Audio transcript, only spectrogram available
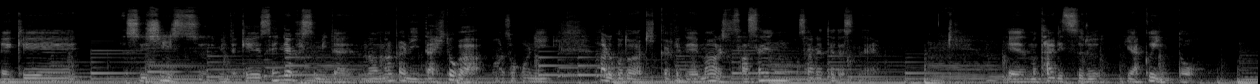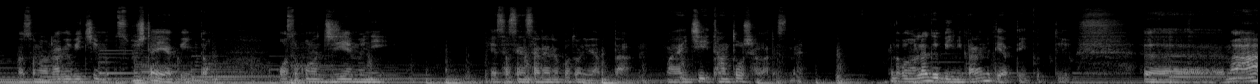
えー、経営推進室みたいな経営戦略室みたいな中にいた人が、まあ、そこにあることがきっかけで、まあ、ある種左遷されてですね、えーまあ、対立する役員と、まあ、そのラグビーチームを潰したい役員とそこの GM に左遷されることになった、まあ、一担当者がですねこのラグビーに絡めてやっていくっていうま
